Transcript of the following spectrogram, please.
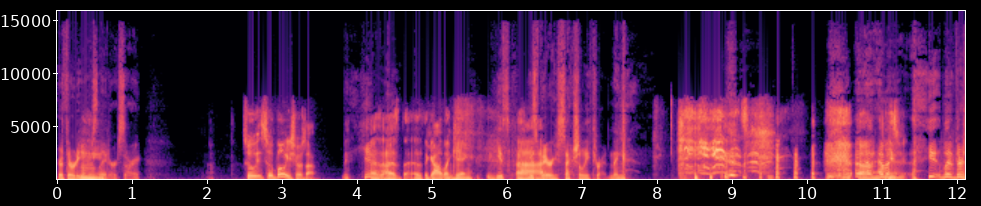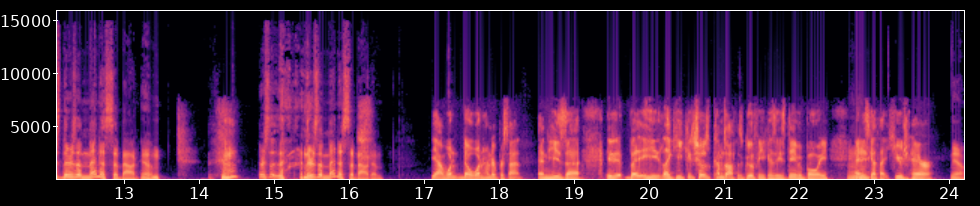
or 30 years Mhm. later sorry So so Bowie shows up yeah as as the, as the Goblin King. he's he's uh, very sexually threatening um, he's he- there's there's a menace about him There's a there's a menace about him. Yeah, one no, one hundred percent. And he's uh, it, but he like he shows comes off as goofy because he's David Bowie and he's got that huge hair. Yeah.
